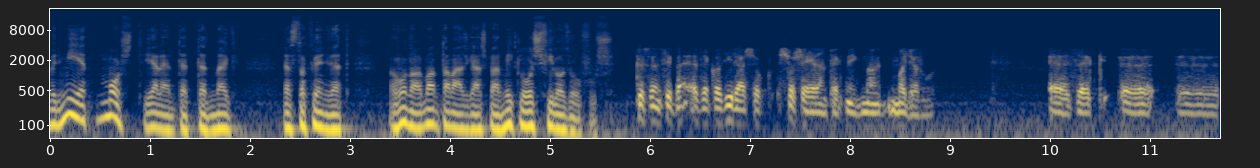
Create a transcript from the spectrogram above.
hogy miért most jelentetted meg ezt a könyvet? A vonalban Tamás Gáspár Miklós, filozófus. Köszönöm szépen, ezek az írások sose jelentek még ma- magyarul. Ezek ö, ö,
